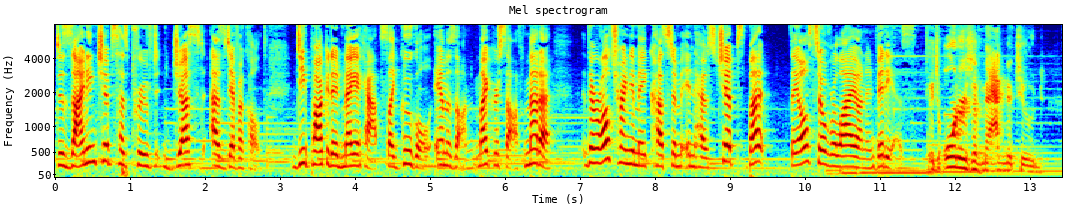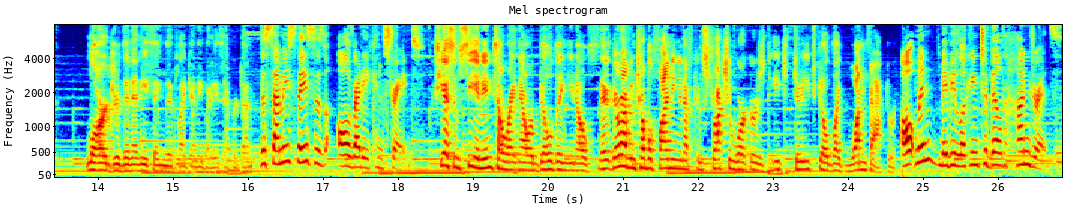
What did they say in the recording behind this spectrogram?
Designing chips has proved just as difficult. Deep-pocketed megacaps like Google, Amazon, Microsoft, Meta, they're all trying to make custom in-house chips, but they all still rely on NVIDIA's. It's orders of magnitude larger than anything that like anybody's ever done. The semi space is already constrained. TSMC and Intel right now are building, you know, they're, they're having trouble finding enough construction workers to each to each build like one factory. Altman may be looking to build hundreds.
